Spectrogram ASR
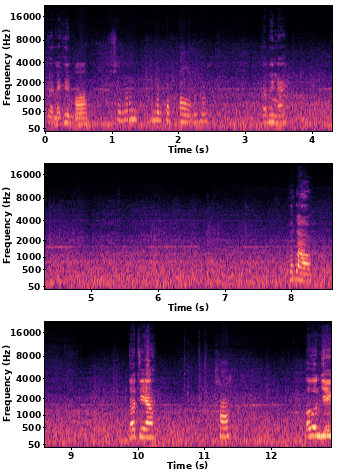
เกิดอะไรขึ้นอ๋อฉันว่ามันแปลกๆนะคะ แป๊บนึงนะ พวกเราเจอเจียคะเราโดนยิง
